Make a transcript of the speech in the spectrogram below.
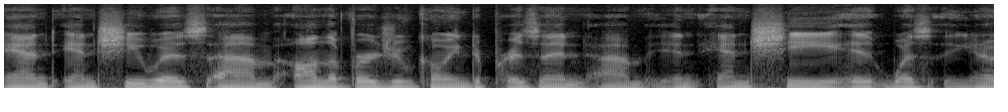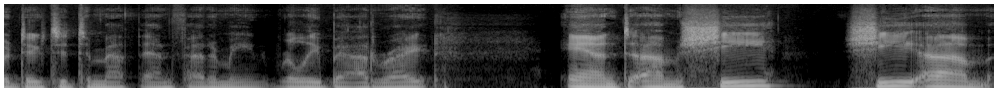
And and she was um, on the verge of going to prison, um, and and she it was you know addicted to methamphetamine, really bad, right? And um, she she um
